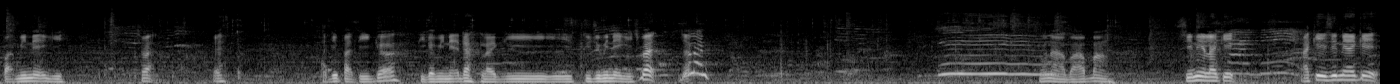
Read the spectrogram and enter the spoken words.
4 minit lagi. Cepat. Eh. Tadi 43, 3 minit dah. Lagi 7 minit lagi. Cepat, jalan. Mana abang-abang? Sini lah, Kik. Akik, sini, Akik.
